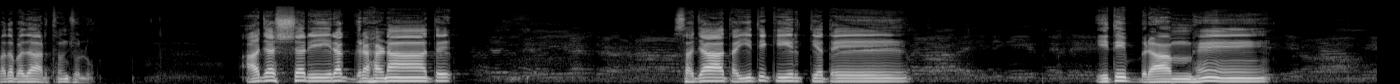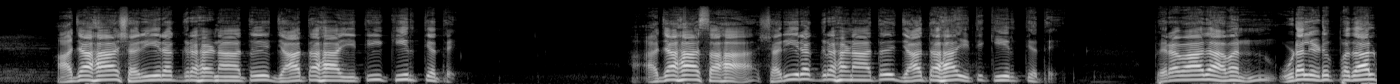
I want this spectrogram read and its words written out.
பத பத அர்த்தம் சொல்லுவோம். அஜஷரீரகிரகணாத் சஜாத இது கீர்த்தியதே. இது பிராமே அஜா ஷரீரகிரகணாத் ஜாத்தா இது கீர்த்தியத்தை அஜகா சஹா ஷரீரகிரகணாத்து ஜாத்தகா இது கீர்த்தியத்தை பிறவாத அவன் உடல் எடுப்பதால்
